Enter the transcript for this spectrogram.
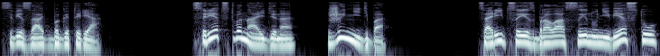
связать богатыря. Средство найдено — женитьба. Царица избрала сыну невесту,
